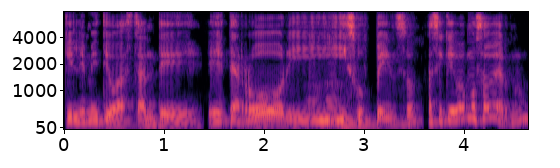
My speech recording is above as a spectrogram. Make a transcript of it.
que le metió bastante eh, terror y, suspenso. Así que vamos a ver, ¿no?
